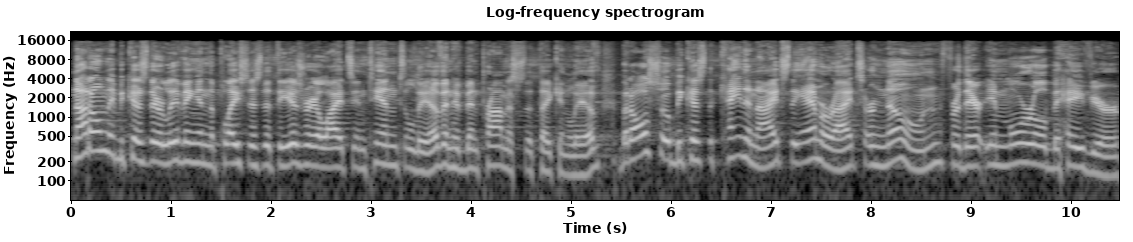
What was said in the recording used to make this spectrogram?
not only because they're living in the places that the Israelites intend to live and have been promised that they can live, but also because the Canaanites, the Amorites, are known for their immoral behavior,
